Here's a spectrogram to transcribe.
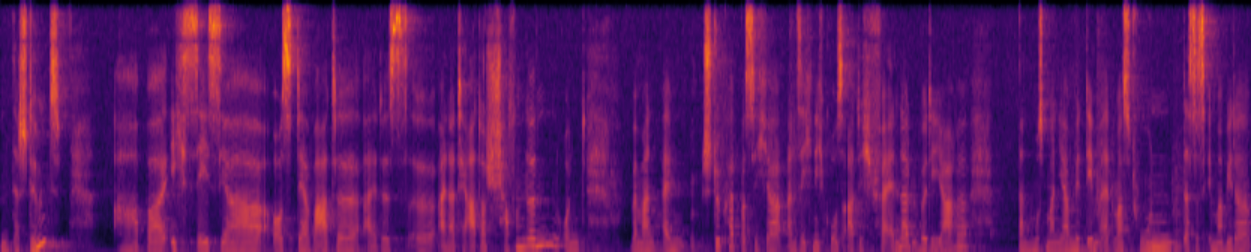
Das stimmt. Aber ich sehe es ja aus der Warte eines, äh, einer Theaterschaffenden und wenn man ein Stück hat, was sich ja an sich nicht großartig verändert über die Jahre, dann muss man ja mit dem etwas tun, dass es immer wieder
